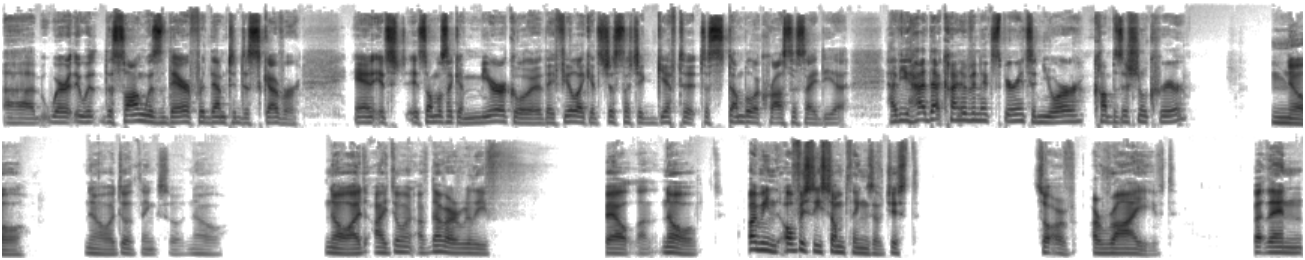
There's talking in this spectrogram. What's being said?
uh, where was the song was there for them to discover and it's it's almost like a miracle or they feel like it's just such a gift to, to stumble across this idea. Have you had that kind of an experience in your compositional career? No. No i don't think so. No. No i, I don't i've never really felt no. I mean obviously some things have just sort of arrived but then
